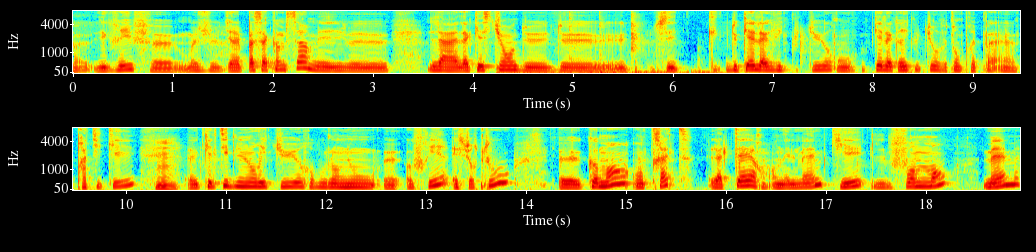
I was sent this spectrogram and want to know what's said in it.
Euh, les griffes, euh, moi je dirais pas ça comme ça, mais euh, la, la question de, de c'est de quelle agriculture, on- quelle agriculture veut-on pratiquer, Hmm. euh, quel type de nourriture voulons-nous euh, offrir, et surtout euh, comment on traite la terre en elle-même, qui est le fondement même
